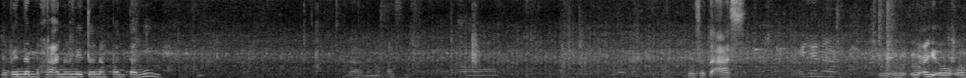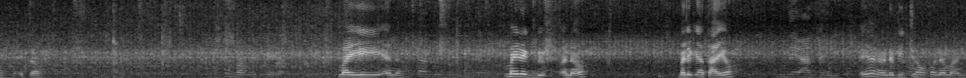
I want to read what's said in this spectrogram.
Maganda makaano nito ng pantanim. Wala naman kasi. Ah, Yung sa taas. ayan ah. Mm, mm, Ay, oo. Ito. Ako, bakit kaya? May, ano, may nag, ano? Balik na tayo? Hindi ate. Ayan, oh, nabidyohan ko naman.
